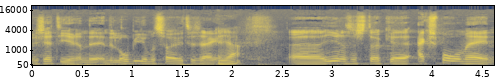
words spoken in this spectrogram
we zitten hier in de, in de lobby, om het zo te zeggen. Ja. Eh, hier is een stuk eh, expo omheen.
